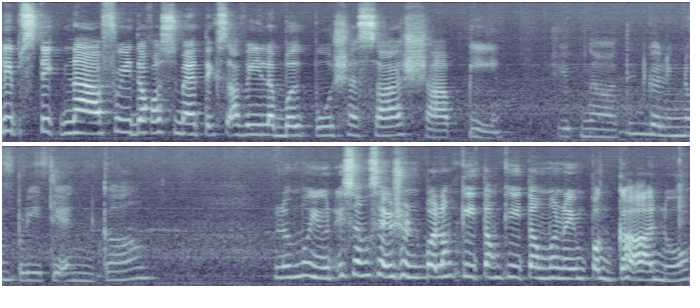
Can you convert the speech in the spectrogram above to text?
Lipstick na Frida Cosmetics, available po siya sa Shopee. Ship natin, galing ng Pretty and Calm. Alam mo yun, isang session pa lang kitang-kita mo na yung pagkaano,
